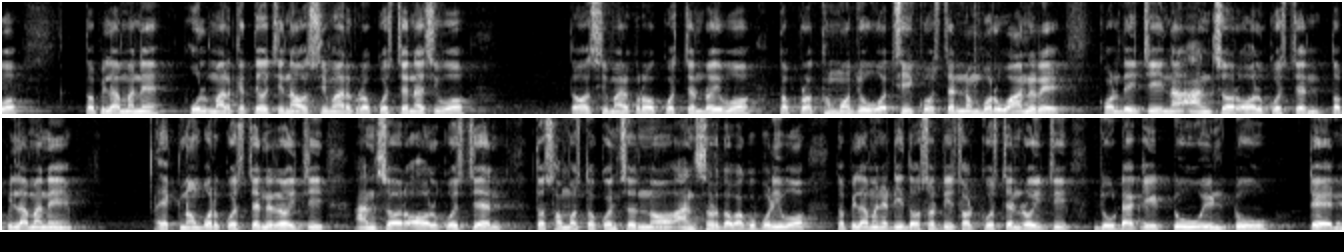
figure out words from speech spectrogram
ତ ପିଲାମାନେ ଫୁଲ୍ ମାର୍କ କେତେ ଅଛି ନା ଅଶୀ ମାର୍କର କ୍ୱେଶ୍ଚେନ୍ ଆସିବ ତ ଅଶୀ ମାର୍କର କୋଶ୍ଚେନ୍ ରହିବ ତ ପ୍ରଥମ ଯେଉଁ ଅଛି କୋଶ୍ଚେନ୍ ନମ୍ବର ୱାନ୍ରେ କ'ଣ ଦେଇଛି ନା ଆନ୍ସର୍ ଅଲ୍ କୋଶ୍ଚେନ୍ ତ ପିଲାମାନେ ଏକ ନମ୍ବର କୋଶ୍ଚେନ୍ରେ ରହିଛି ଆନ୍ସର୍ ଅଲ୍ କୋଶ୍ଚେନ୍ ତ ସମସ୍ତ କୋଶ୍ଚେନ୍ର ଆନ୍ସର୍ ଦେବାକୁ ପଡ଼ିବ ତ ପିଲାମାନେ ଏଠି ଦଶଟି ସର୍ଟ କୋଶ୍ଚେନ୍ ରହିଛି ଯେଉଁଟାକି ଟୁ ଇଣ୍ଟୁ ଟେନ୍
